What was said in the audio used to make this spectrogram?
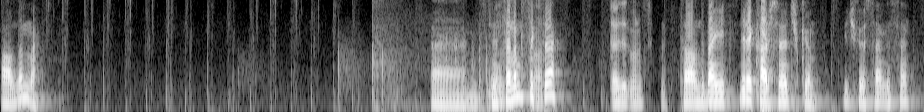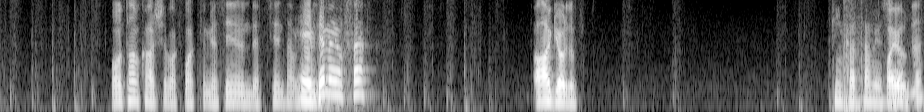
Aldın mı? Midstay Bana sana mı sıktı? Evet evet bana sıktı. Tamamdır ben direkt karşına çıkıyorum. Hiç göstermesen. O tam karşı bak baktım ya senin önünde. Senin tam Evde üstünde. mi yoksa? Aa gördüm. Pink atamıyorsun. Bayıldı.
